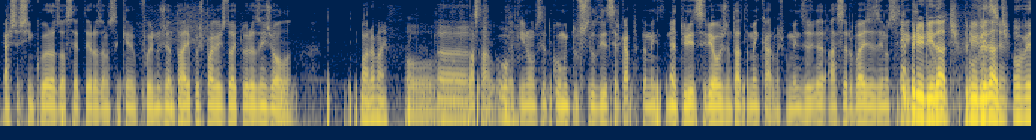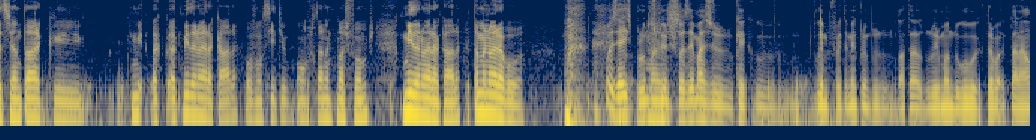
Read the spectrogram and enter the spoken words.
gastas 5 euros ou 7 euros ou não sei o que foi no jantar e depois pagas 18 euros em jola. Ora bem, Ou, Ah, lá está, houve- aqui não se adequa muito o estilo de vida ser caro, porque também na teoria seria o jantar também caro, mas pelo menos eh, há cervejas e não sei o É que. prioridades. houve Prioridades. esse, houve esse jantar que a, a comida não era cara. Houve um sítio, um restaurante que nós fomos, a comida não era cara, também não era boa. Pois é, isso, perguntas Mas- podemos fazer mais o que é que. lembro perfeitamente, por exemplo, lá está do irmão do Guga que traba- está na,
